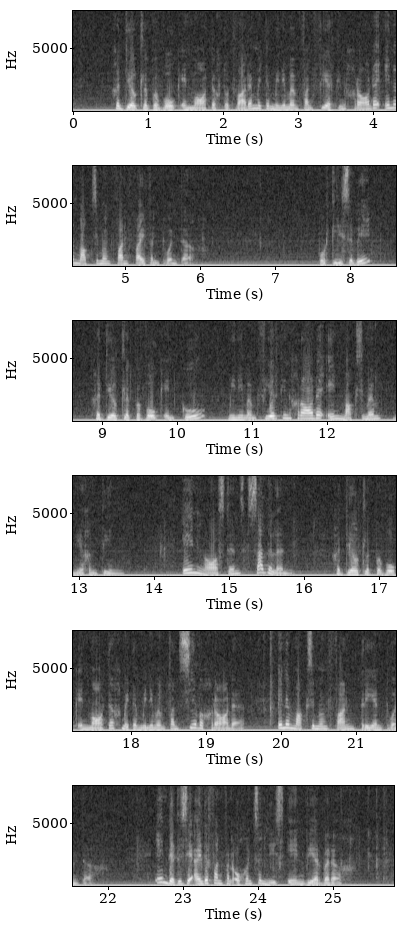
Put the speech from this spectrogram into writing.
gedeeltelik bewolk en matig tot warm met een minimum van 14 grade en een maximum van 25. Port Elizabeth, gedeeltelik bewolk en koel, minimum 14 grade en maximum 19. En laastens Sutherland, gedeeltelik bewolk en matig met een minimum van 7 grade en een maximum van 23. En dit is die einde van vanochtendse Nies en Weerberig.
